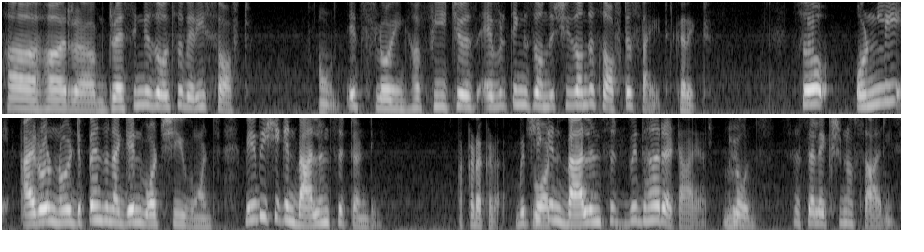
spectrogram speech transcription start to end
Her her um, dressing is also very soft. Oh, it's flowing. Her features everything is on the she's on the softer side. Correct. So only i don't know it depends on again what she wants. Maybe she can balance it andy అక్కడక్కడ with She can balance it with her attire, clothes, a selection of saris.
